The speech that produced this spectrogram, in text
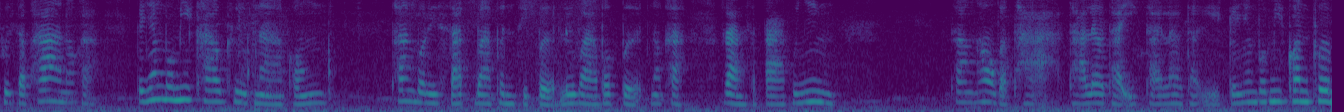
พฤษภาเนาะค่ะก็ยังบ่มีข่าวคืบหน้าของทางบริษัทว่าเพิ่นสิเปิดหรือว่าบ่เปิดเนาะค่ะร้านสปาผู้หญิงทางเฮากับถ่าถ่าแล้วถ่าอีกถ่าแล้วถ่าอีกก็ยังบ่มีคอนเฟิร์ม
